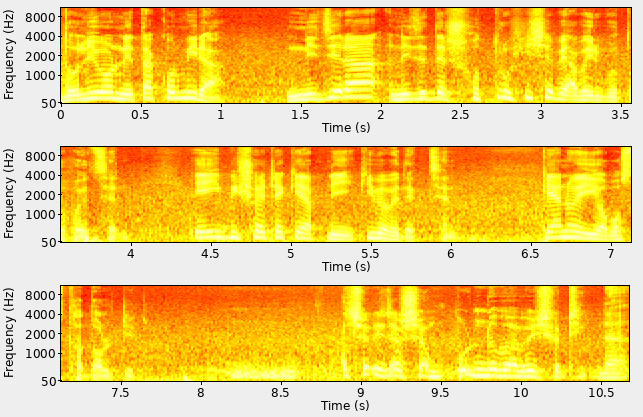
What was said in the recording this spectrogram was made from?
দলীয় নেতাকর্মীরা নিজেরা নিজেদের শত্রু হিসেবে আবির্ভূত হয়েছেন। এই বিষয়টাকে আপনি কীভাবে দেখছেন? কেন এই অবস্থা দলটির? আসলে এটা সম্পূর্ণভাবে সঠিক না।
